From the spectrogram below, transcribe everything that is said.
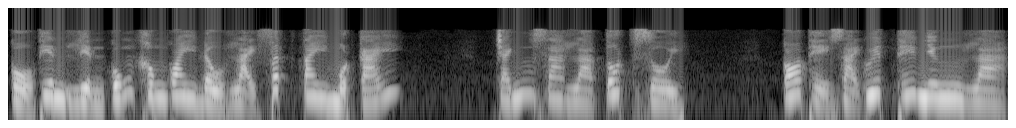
Cổ thiên liền cũng không quay đầu lại phất tay một cái. Tránh ra là tốt rồi. Có thể giải quyết thế nhưng là.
